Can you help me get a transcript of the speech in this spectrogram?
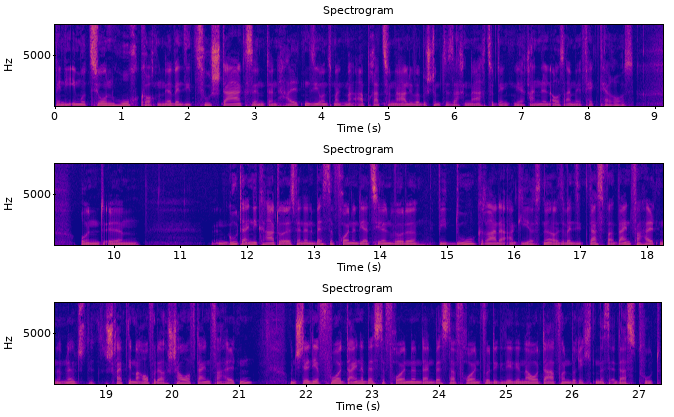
wenn die Emotionen hochkochen, ne, wenn sie zu stark sind, dann halten sie uns manchmal ab, rational über bestimmte Sachen nachzudenken. Wir handeln aus einem Effekt heraus. Und ähm, ein guter Indikator ist, wenn deine beste Freundin dir erzählen würde, wie du gerade agierst. Ne? Also wenn sie das war dein Verhalten, ne? schreib dir mal auf oder schau auf dein Verhalten und stell dir vor, deine beste Freundin, dein bester Freund würde dir genau davon berichten, dass er das tut.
